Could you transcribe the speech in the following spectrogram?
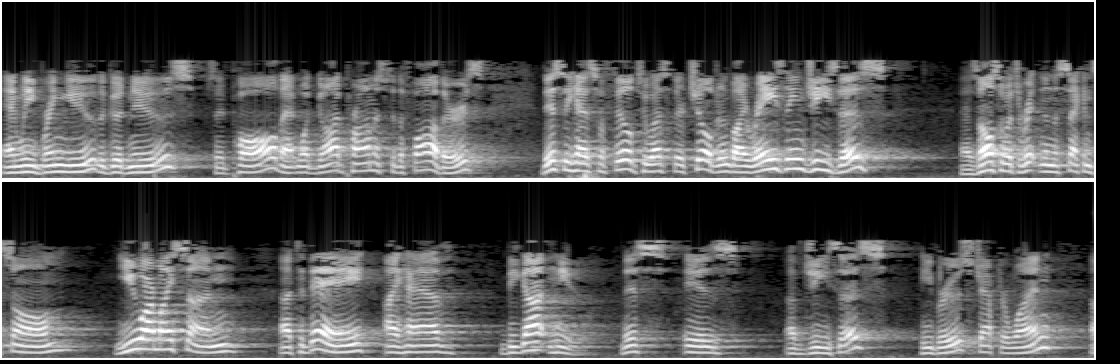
And we bring you the good news, said Paul, that what God promised to the fathers, this he has fulfilled to us, their children, by raising Jesus, as also it's written in the second psalm, You are my son, uh, today I have begotten you. This is of Jesus. Hebrews chapter 1 uh,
